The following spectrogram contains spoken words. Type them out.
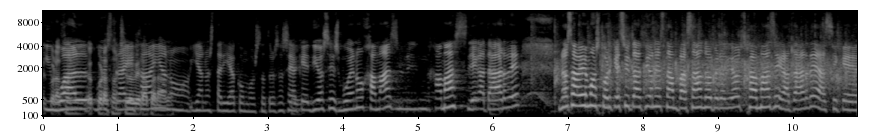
igual vuestra hija ya no, ya no estaría con vosotros. O sea que Dios es bueno, jamás, jamás llega tarde. No sabemos por qué situación están pasando, pero Dios jamás llega tarde. Así que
